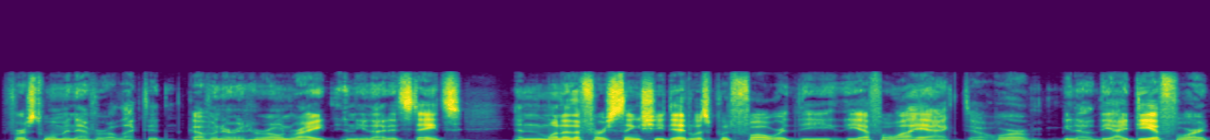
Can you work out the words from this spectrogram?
first woman ever elected governor in her own right in the United States. And one of the first things she did was put forward the the FOI Act, uh, or you know, the idea for it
